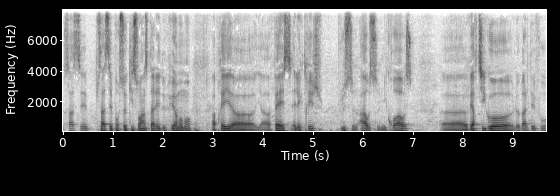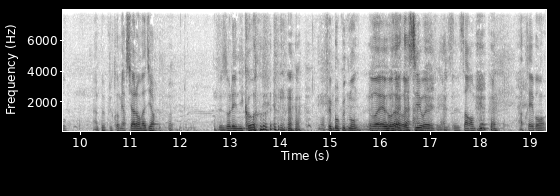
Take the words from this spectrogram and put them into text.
ça c'est ça c'est pour ceux qui sont installés depuis un moment. Après il y a, il y a Face, Electric, plus House, Micro House, euh, Vertigo, euh, le bal des fous, un peu plus commercial on va dire. Désolé Nico. On fait beaucoup de monde. ouais, ouais, aussi, ouais, ça- remplit. Après, bon,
